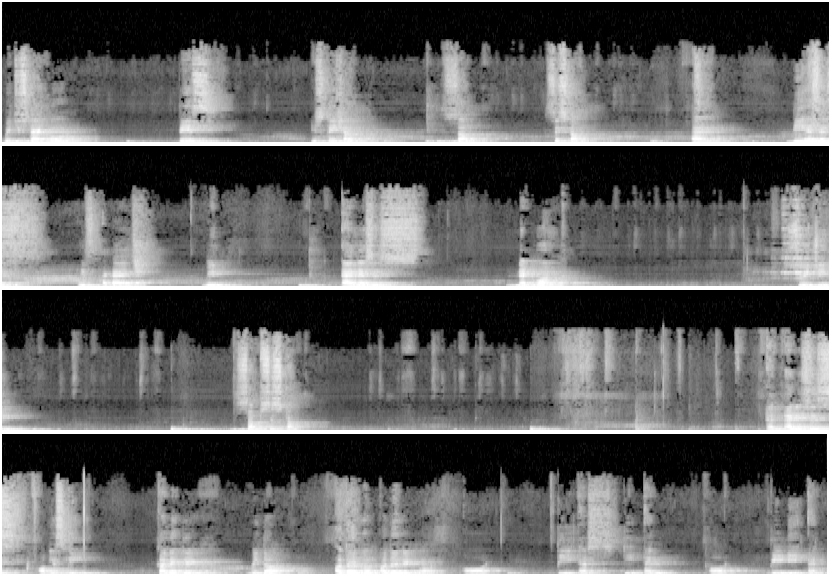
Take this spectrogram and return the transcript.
which stand for base station sub system and BSS is attached with NSS network switching subsystem. And NSS obviously connected with the other, other network or PSTN or PDN.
